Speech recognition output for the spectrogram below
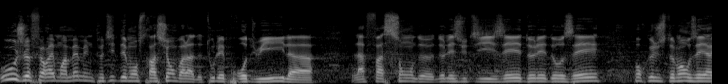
où je ferai moi-même une petite démonstration voilà, de tous les produits, la, façon de, les utiliser, de les doser, pour que justement vous ayez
